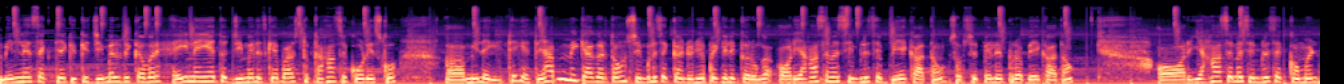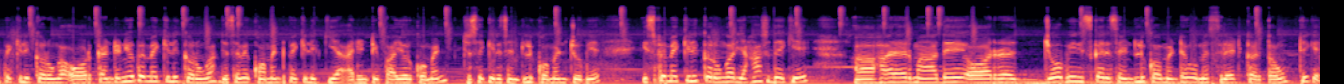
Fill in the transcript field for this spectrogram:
मिल नहीं सकती है क्योंकि जीमेल रिकवर है ही नहीं है तो जीमेल इसके पास तो कहाँ से कोड इसको आ, मिलेगी? ठीक है तो यहाँ पे मैं क्या करता हूँ सिंपली से कंटिन्यू पे क्लिक करूँगा और यहाँ से मैं सिंपली से बेक आता हूँ सबसे पहले पूरा बेक आता हूँ और यहाँ से मैं सिंपली से कमेंट पे क्लिक करूँगा और कंटिन्यू पे मैं क्लिक करूँगा जैसे मैं कमेंट पे क्लिक किया आइडेंटिफाई और कमेंट जैसे कि रिसेंटली कमेंट जो भी है इस पर मैं क्लिक करूँगा और यहाँ से देखिए हर हर महादेव और जो भी इसका रिसेंटली कमेंट है वो मैं सिलेक्ट करता हूँ ठीक है?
